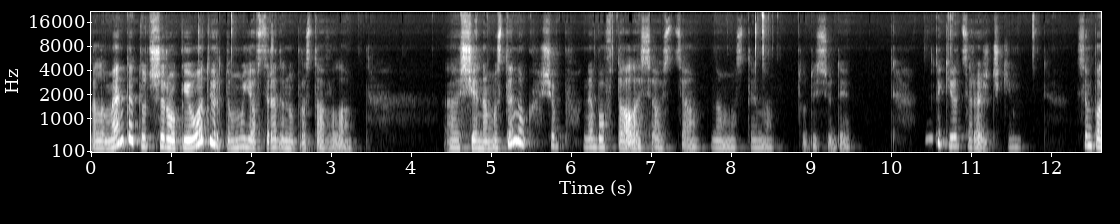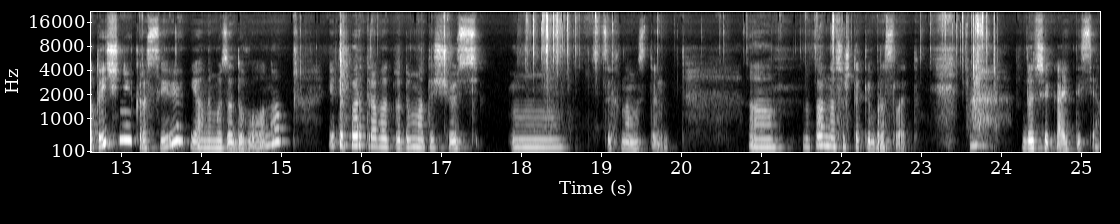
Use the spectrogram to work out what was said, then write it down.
елементи. Тут широкий отвір, тому я всередину проставила е, ще намистинок, щоб не бовталася ось ця намистина туди-сюди. Такі от сережечки. Симпатичні, красиві, я ними задоволена. І тепер треба придумати щось з цих намистин. Напевно, все ж таки браслет. Дочекайтеся.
